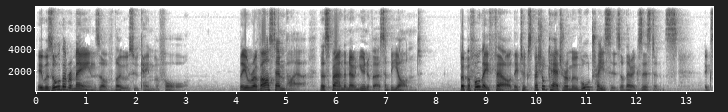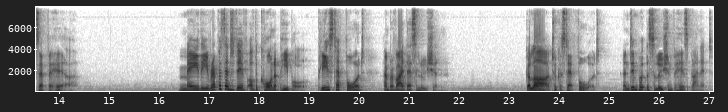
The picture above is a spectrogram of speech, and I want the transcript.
It was all that remains of those who came before. They were a vast empire that spanned the known universe and beyond. But before they fell, they took special care to remove all traces of their existence, except for here. May the representative of the corner people please step forward and provide their solution. Galar took a step forward and input the solution for his planet,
